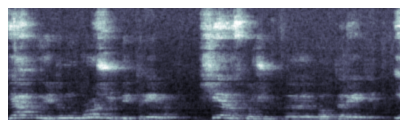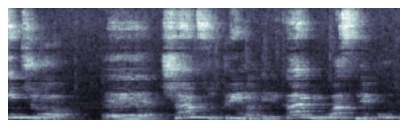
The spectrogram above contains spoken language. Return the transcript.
Дякую, тому прошу підтримати. Ще раз хочу е, повторити, іншого шансу втримати лікарню у вас не буде,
